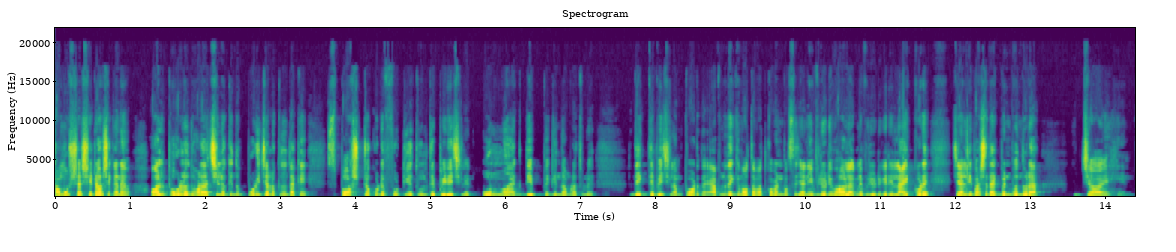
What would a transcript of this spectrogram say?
সমস্যা সেটাও সেখানে অল্প হলেও ধরা ছিল, কিন্তু পরিচালক কিন্তু তাকে স্পষ্ট করে ফুটিয়ে তুলতে পেরেছিলেন। অন্য এক দেবকে কিন্তু আমরা তুলে দেখতে পেয়েছিলাম পর্দায়। আপনাদের কি মতামত কমেন্ট বক্সে জানিয়ে ভিডিওটি ভালো লাগলে ভিডিওটিকে লাইক করে চ্যানেলটি পাশে থাকবেন বন্ধুরা। জয় হিন্দ।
